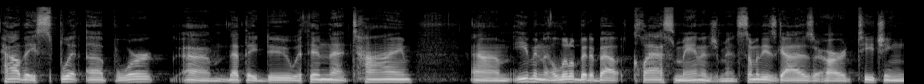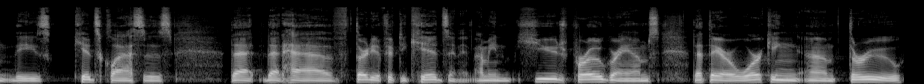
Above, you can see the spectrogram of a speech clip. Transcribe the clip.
how they split up work um, that they do within that time, um, even a little bit about class management. Some of these guys are teaching these kids classes that that have 30 to 50 kids in it. I mean, huge programs that they are working um, through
